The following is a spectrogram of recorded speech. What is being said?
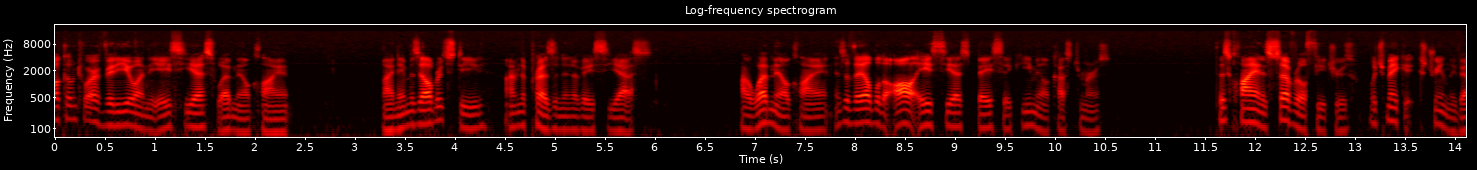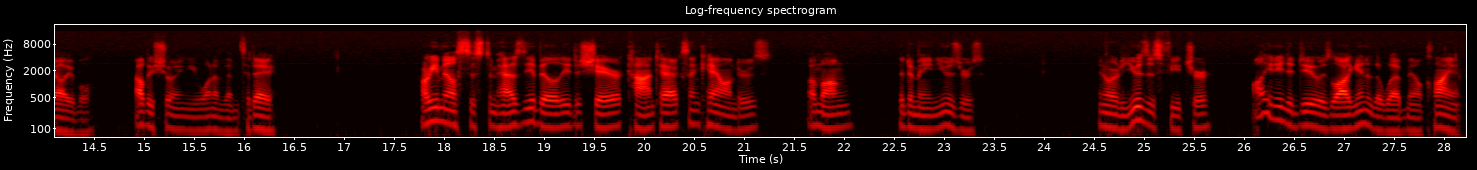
Welcome to our video on the ACS webmail client. My name is Albert Steed. I'm the president of ACS. Our webmail client is available to all ACS basic email customers. This client has several features which make it extremely valuable. I'll be showing you one of them today. Our email system has the ability to share contacts and calendars among the domain users. In order to use this feature, all you need to do is log into the webmail client.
